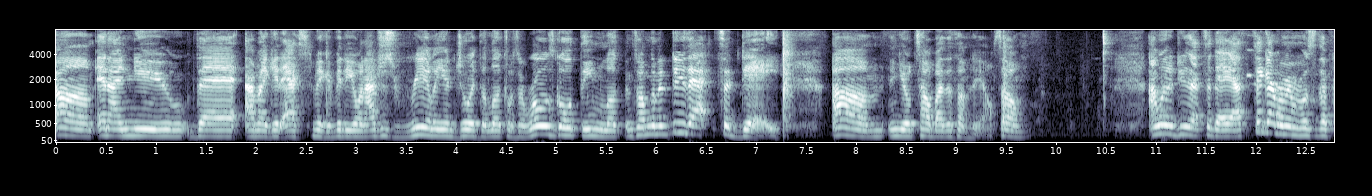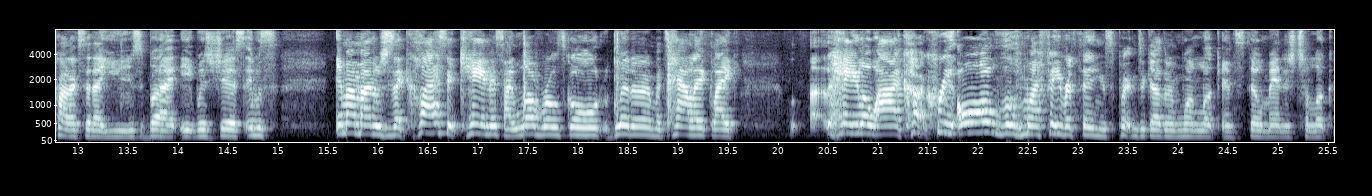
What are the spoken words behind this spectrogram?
um and i knew that i might get asked to make a video and i just really enjoyed the look it was a rose gold theme look and so i'm gonna do that today um and you'll tell by the thumbnail so i'm gonna do that today i think i remember most of the products that i used but it was just it was in my mind it was just like classic Candice i love rose gold glitter metallic like uh, halo eye cut crease all of my favorite things putting together in one look and still managed to look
